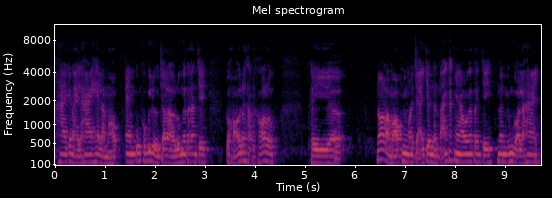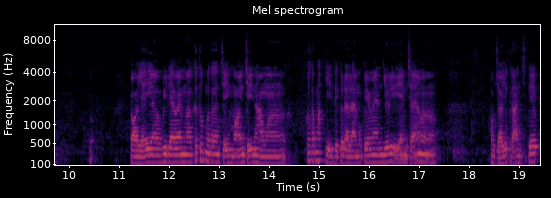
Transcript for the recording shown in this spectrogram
hai cái này là hai hay là một? Em cũng không biết đường trả lời luôn nha các anh chị. Câu hỏi đó thật là khó luôn. Thì à, nó là một nhưng mà nó chạy trên nền tảng khác nhau, các anh chị, nên cũng gọi là hai. Rồi vậy ờ, video em ờ, kết thúc các anh chị. Mọi anh chị nào mà có thắc mắc gì thì cứ để lại một comment dưới đi, em sẽ ờ, hỗ trợ cho tất cả anh chị tiếp.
